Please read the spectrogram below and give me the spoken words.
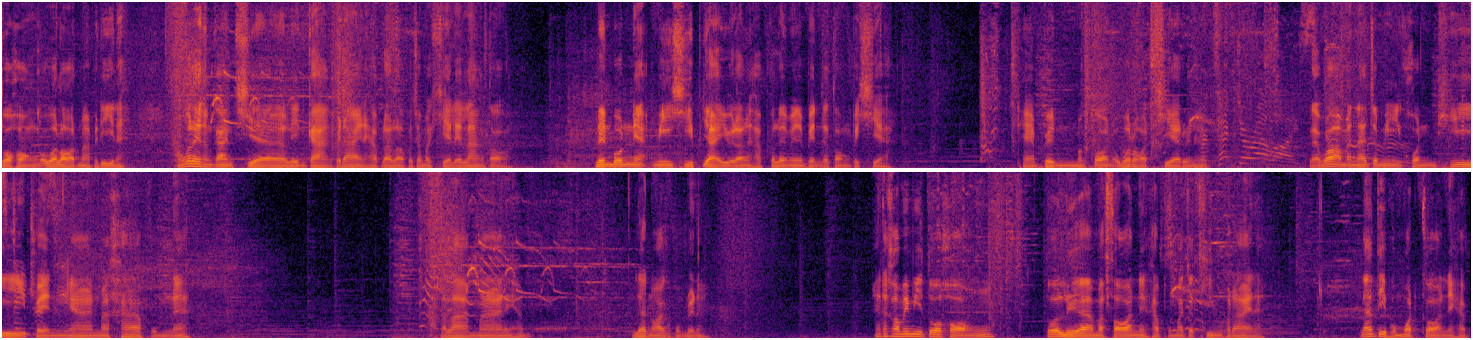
ตัวของโอเวอร์ลอดมาพอดีนะผมก็เลยทำการเคลียร์เลนกลางไปได้นะครับ แล้วเราก็จะมาเคลียร์เลนล่างต่อ เลนบนเนี่ยมีคลิปใหญ่อยู่แล้วนะครับ ก็เลยไม่จำเป็นจะต้องไปเคลียร์ แถมเป็นมังกรโอเวอร์ลอดเคลียร์ด้วยนะครับ แต่ว่ามันน่าจะมีคนที่เป็นงานมาฆ่าผมนะตลามมานะครับ เลือดน้อยกว่าผมด้วยนะ ถ้าเขาไม่มีตัวของตัวเรือมาซ้อนนะครับ ผมอาจจะทีมเขาได้นะแล้วตีผมหมดก่อนนะครับ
